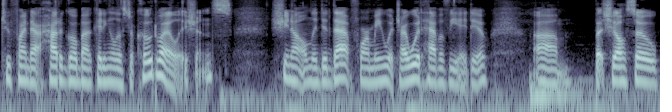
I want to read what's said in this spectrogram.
to find out how to go about getting a list of code violations. She not only did that for me, which I would have a VA do, um, but she also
